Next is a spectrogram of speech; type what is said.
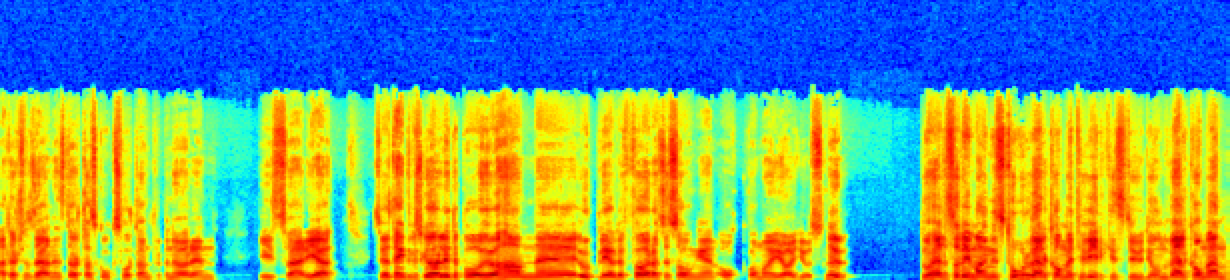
att jag ska säga, den största skogsvårdsentreprenören i Sverige. Så jag tänkte vi ska höra lite på hur han eh, upplevde förra säsongen och vad man gör just nu. Då hälsar vi Magnus Thor välkommen till Virkesstudion. Välkommen!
